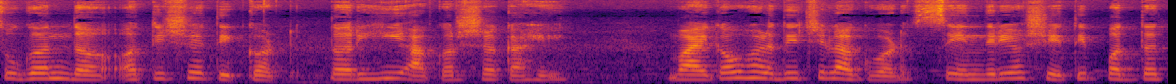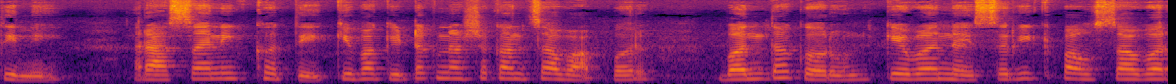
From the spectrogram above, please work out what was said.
सुगंध अतिशय तिखट तरीही आकर्षक आहे. वायगाव हळदीची लागवड सेंद्रिय शेती पद्धतीने रासायनिक खते किंवा कीटकनाशकांचा वापर बंद करून केवळ नैसर्गिक पावसावर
